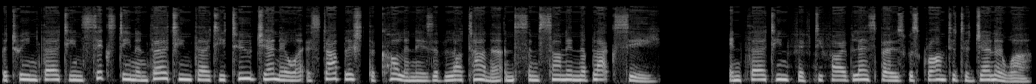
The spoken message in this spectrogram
Between 1316 and 1332 Genoa established the colonies of Latana and Samsun in the Black Sea. In 1355 Lesbos was granted to Genoa.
